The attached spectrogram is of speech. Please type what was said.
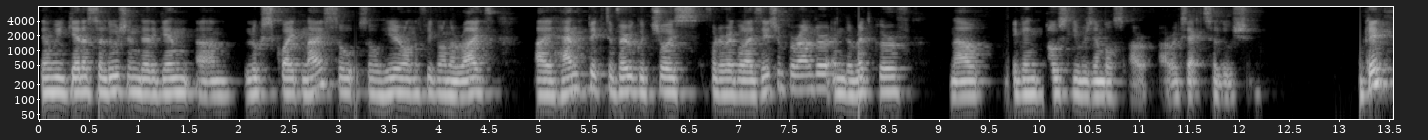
then we get a solution that again um, looks quite nice. So, so here on the figure on the right, I handpicked a very good choice for the regularization parameter and the red curve now again closely resembles our, our exact solution. Okay,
